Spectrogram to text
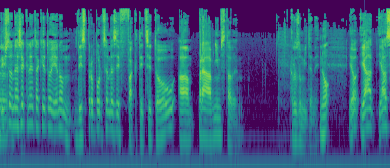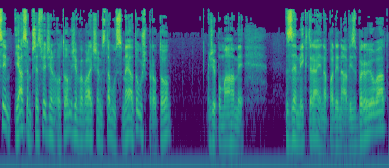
Když to neřekne, tak je to jenom disproporce mezi fakticitou a právním stavem. Rozumíte mi? No. Jo, já, já, si, já jsem přesvědčen o tom, že ve válečném stavu jsme, a to už proto, že pomáháme zemi, která je napadená, vyzbrojovat,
